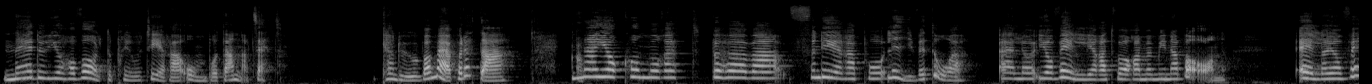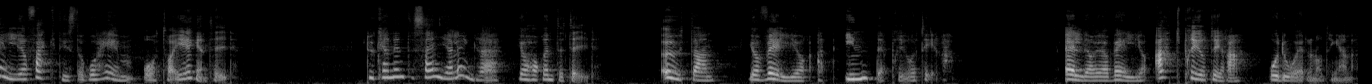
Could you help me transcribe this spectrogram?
Nej du, jag har valt att prioritera om på ett annat sätt. Kan du vara med på detta? Nej, jag kommer att behöva fundera på livet då. Eller jag väljer att vara med mina barn. Eller jag väljer faktiskt att gå hem och ta egen tid. Du kan inte säga längre, jag har inte tid. Utan jag väljer att inte prioritera. Eller jag väljer att prioritera och då är det någonting annat.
